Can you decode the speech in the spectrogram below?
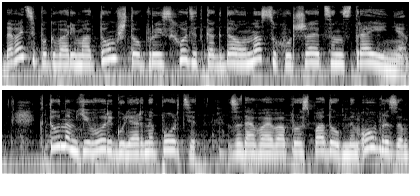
Давайте поговорим о том, что происходит, когда у нас ухудшается настроение. Кто нам его регулярно портит? Задавая вопрос подобным образом,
